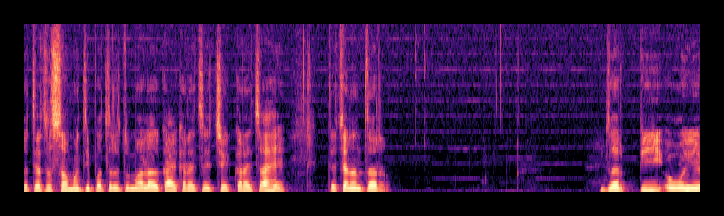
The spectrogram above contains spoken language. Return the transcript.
तर त्याचं संमतीपत्र तुम्हाला काय करायचं आहे चेक करायचं आहे. त्याच्यानंतर जर P O A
